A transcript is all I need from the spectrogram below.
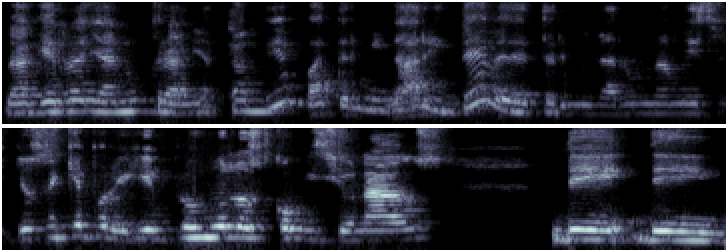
la guerra ya en Ucrania, también va a terminar y debe de terminar en una mesa. Yo sé que, por ejemplo, uno de los comisionados de, de,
